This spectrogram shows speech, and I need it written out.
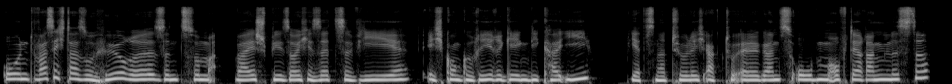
Und was ich da so höre, sind zum Beispiel solche Sätze wie, ich konkurriere gegen die KI, jetzt natürlich aktuell ganz oben auf der Rangliste.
